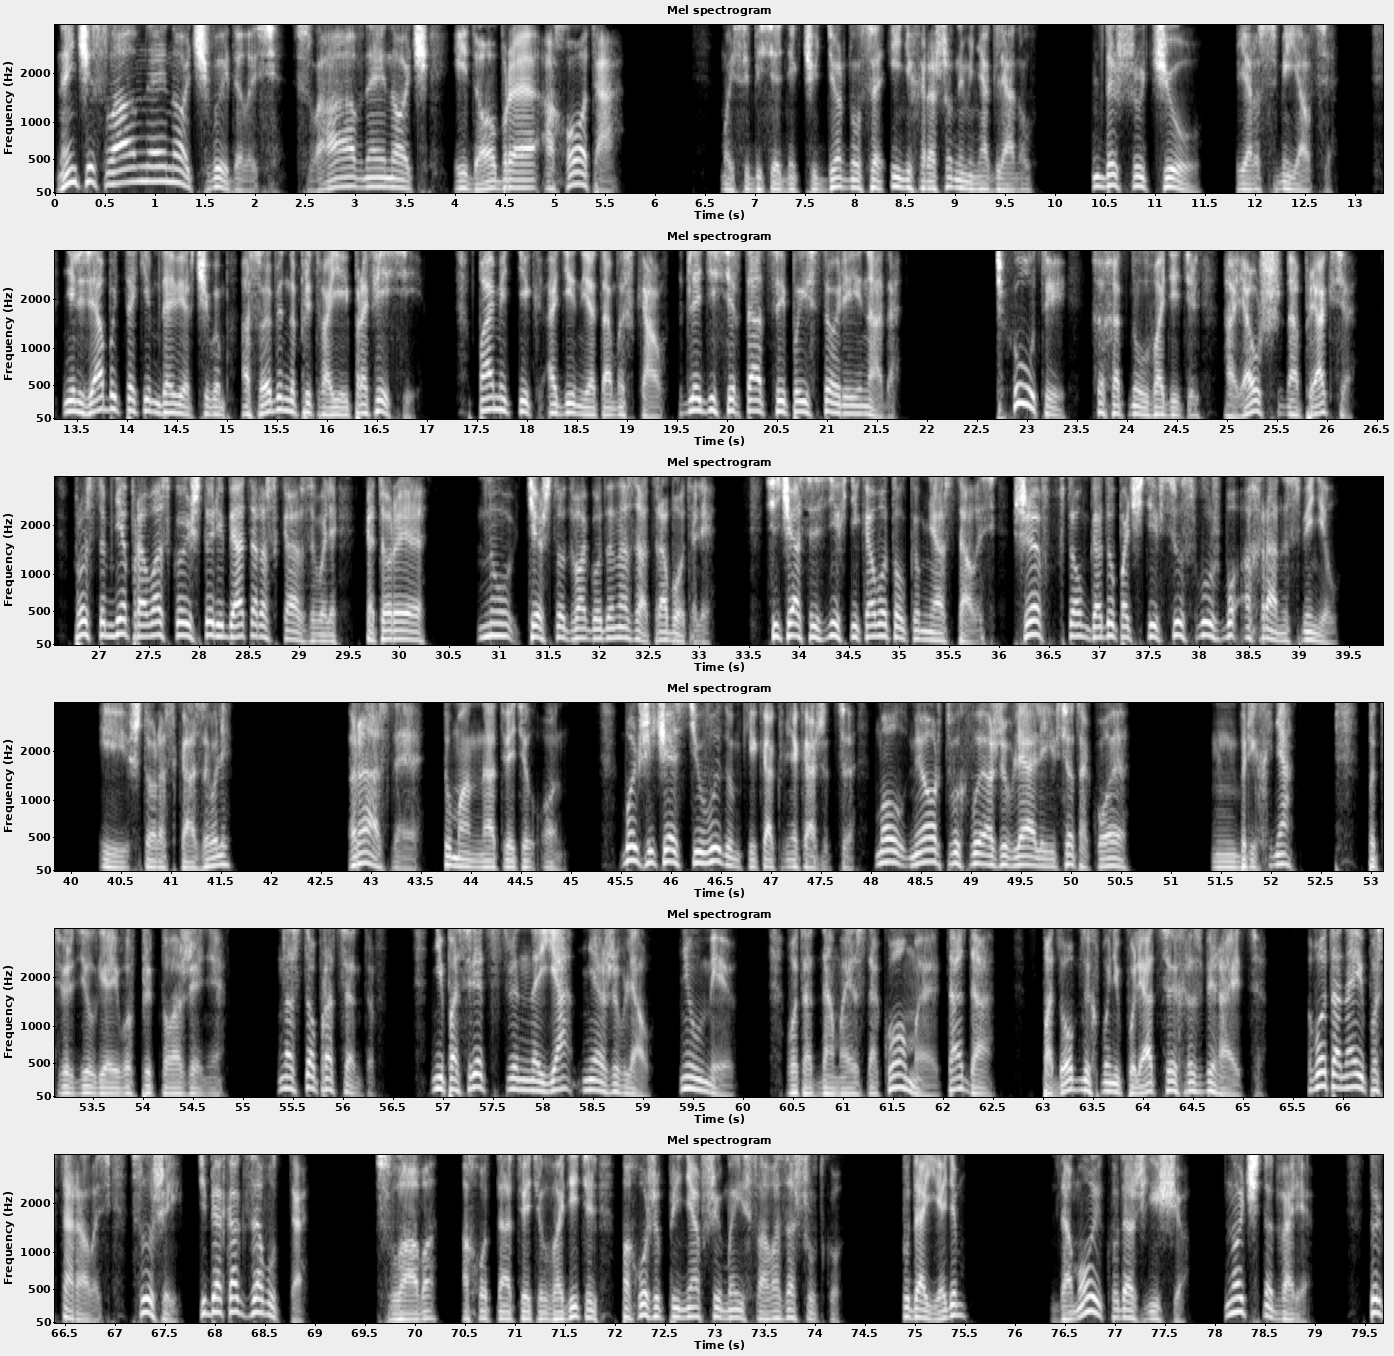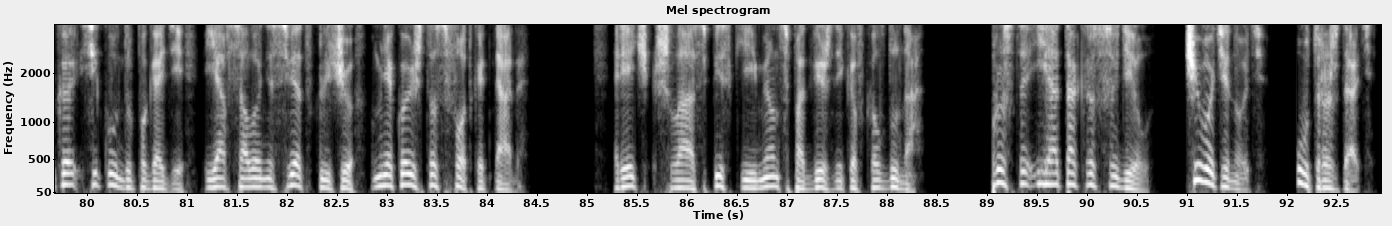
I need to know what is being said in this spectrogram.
Нынче славная ночь выдалась, славная ночь и добрая охота. Мой собеседник чуть дернулся и нехорошо на меня глянул. «Да шучу!» — я рассмеялся. «Нельзя быть таким доверчивым, особенно при твоей профессии. Памятник один я там искал, для диссертации по истории надо». «Тьфу ты!» — хохотнул водитель, а я уж напрягся. Просто мне про вас кое-что ребята рассказывали, которые, ну, те, что два года назад работали. Сейчас из них никого толком не осталось. Шеф в том году почти всю службу охраны сменил. И что рассказывали? Разное, туманно ответил он. Большей частью выдумки, как мне кажется. Мол, мертвых вы оживляли и все такое. Брехня, подтвердил я его предположение. На сто процентов. Непосредственно я не оживлял, не умею. Вот одна моя знакомая, та да, в подобных манипуляциях разбирается. Вот она и постаралась. Слушай, тебя как зовут-то? Слава, охотно ответил водитель, похоже, принявший мои слова за шутку. Куда едем? Домой, куда же еще? Ночь на дворе. Только секунду погоди, я в салоне свет включу, мне кое-что сфоткать надо. Речь шла о списке имен сподвижников колдуна. Просто я так рассудил. Чего тянуть? Утро ждать.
